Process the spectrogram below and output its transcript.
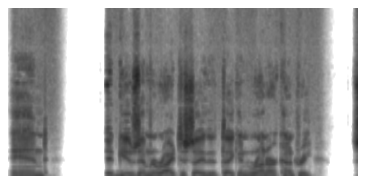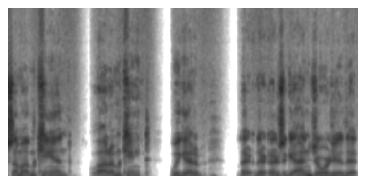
and it gives them the right to say that they can run our country. Some of them can, a lot of them can't. We got to. There, there, there's a guy in Georgia that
